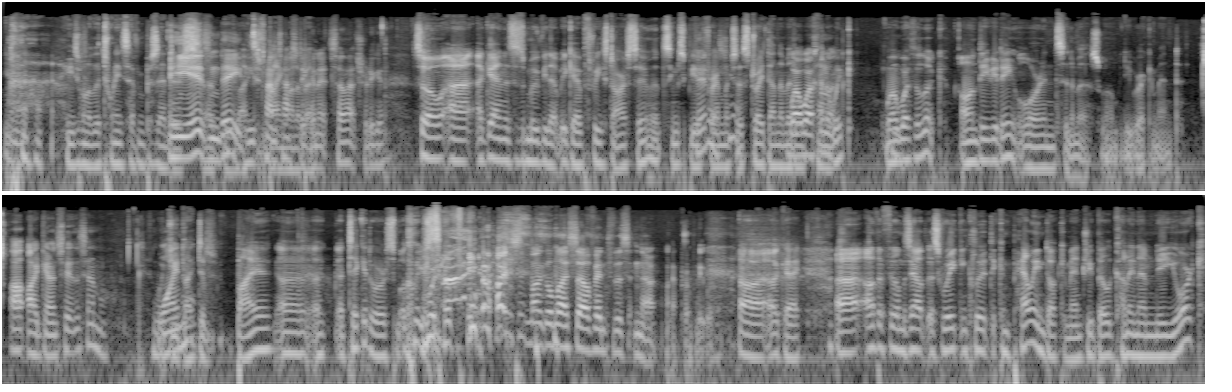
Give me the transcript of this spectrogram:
you know, he's one of the twenty-seven percent. he is indeed. He's fantastic in it. So that's really good. So uh, again, this is a movie that we gave three stars to. It seems to be It very is, much yeah. a straight down the middle worth kind of look. week. Well worth a look on DVD or in cinemas. What would you recommend? I- I'd go and see it in the cinema. Would Why you not? like to buy a, a, a ticket or smuggle yourself in? Would I smuggle myself into this? No, I probably would. Uh, okay. Uh, other films out this week include the compelling documentary Bill Cunningham, New York,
